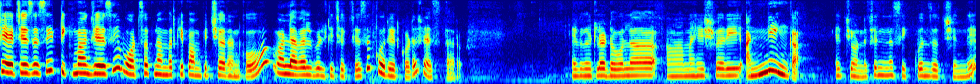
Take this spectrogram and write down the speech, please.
షేర్ చేసేసి టిక్ మార్క్ చేసి వాట్సాప్ నెంబర్కి పంపించారనుకో వాళ్ళు అవైలబిలిటీ చెక్ చేసి కొరియర్ కూడా చేస్తారు. ఇదిగో ఇట్లా డోలా మహేశ్వరి అన్నీ ఇంకా ఇది చూడండి చిన్న సీక్వెన్స్ వచ్చింది.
